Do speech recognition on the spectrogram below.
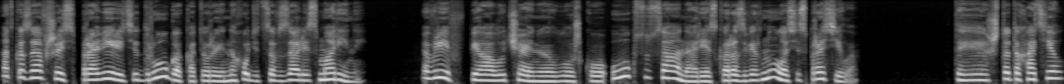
отказавшись проверить и друга, который находится в зале с Мариной. Влив в пиалу чайную ложку уксуса, она резко развернулась и спросила. «Ты что-то хотел?»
